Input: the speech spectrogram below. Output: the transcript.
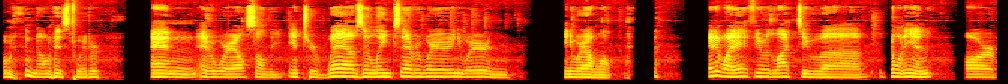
known as Twitter, and everywhere else on the interwebs and links everywhere, anywhere, and anywhere I want. Anyway, if you would like to uh, join in or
